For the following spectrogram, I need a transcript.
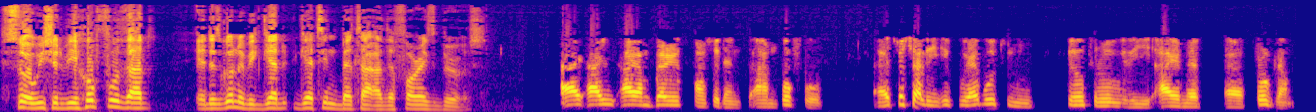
So we should be hopeful that it is going to be get, getting better at the forex bureaus. I, I, I am very confident. I'm hopeful, especially if we're able to still through the IMF uh, program.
